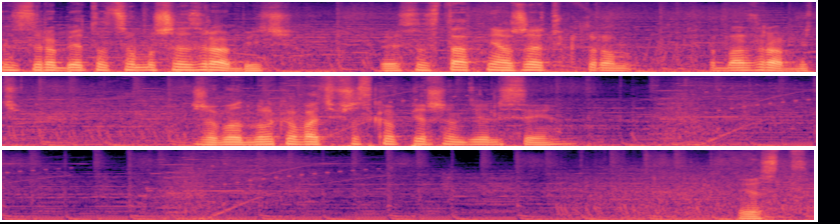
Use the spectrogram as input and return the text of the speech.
zrobię to, co muszę zrobić. To jest ostatnia rzecz, którą trzeba zrobić. Żeby odblokować wszystko w pierwszym DLC. Jest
